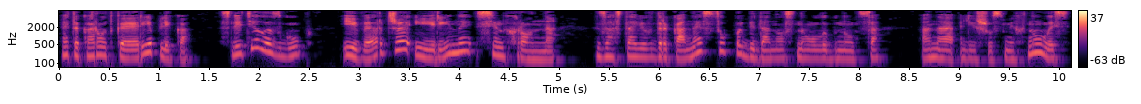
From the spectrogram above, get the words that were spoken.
Эта короткая реплика слетела с губ и Верджа, и Ирины синхронно, заставив драконессу победоносно улыбнуться. Она лишь усмехнулась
